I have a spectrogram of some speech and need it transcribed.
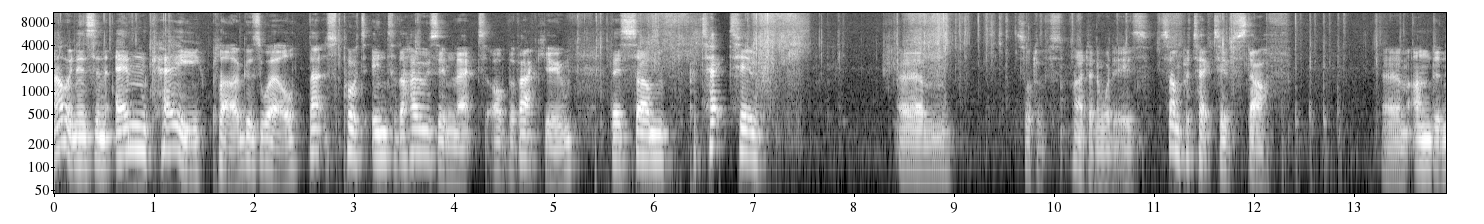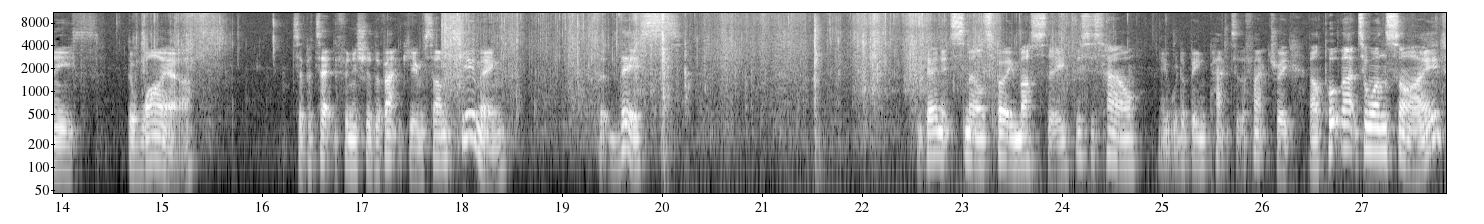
Oh, and it's an MK plug as well. That's put into the hose inlet of the vacuum. There's some protective, um, sort of, I don't know what it is, some protective stuff um, underneath the wire to protect the finish of the vacuum. So I'm assuming that this, again it smells very musty, this is how it would have been packed at the factory. I'll put that to one side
